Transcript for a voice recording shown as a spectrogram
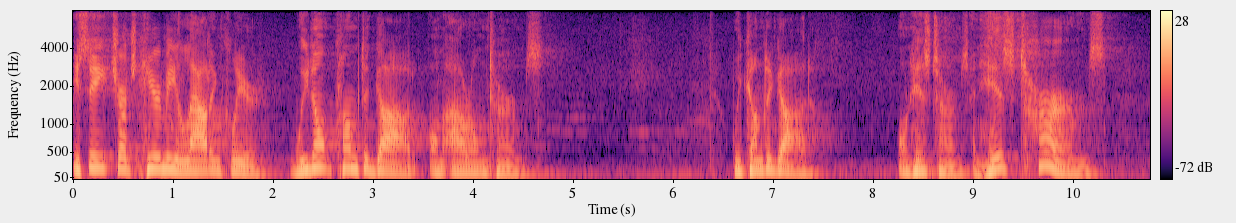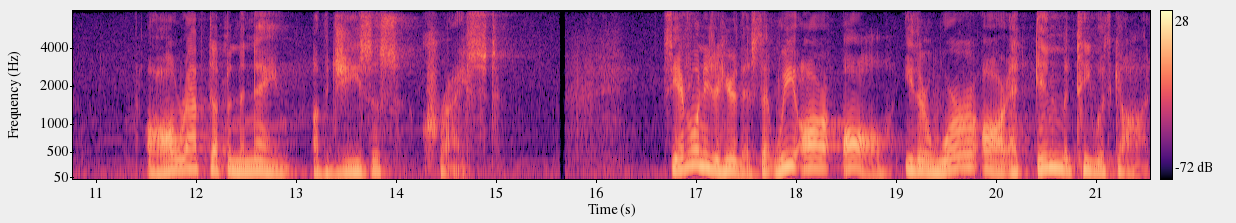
You see, church, hear me loud and clear. We don't come to God on our own terms. We come to God on His terms. And His terms are all wrapped up in the name of Jesus Christ. See, everyone needs to hear this that we are all, either were or are, at enmity with God.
